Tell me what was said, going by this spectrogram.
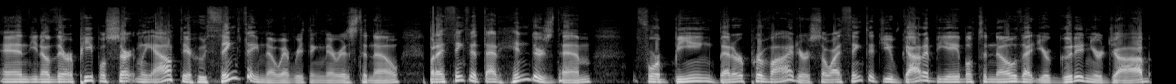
and, you know, there are people certainly out there who think they know everything there is to know, but I think that that hinders them for being better providers. So I think that you've got to be able to know that you're good in your job.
